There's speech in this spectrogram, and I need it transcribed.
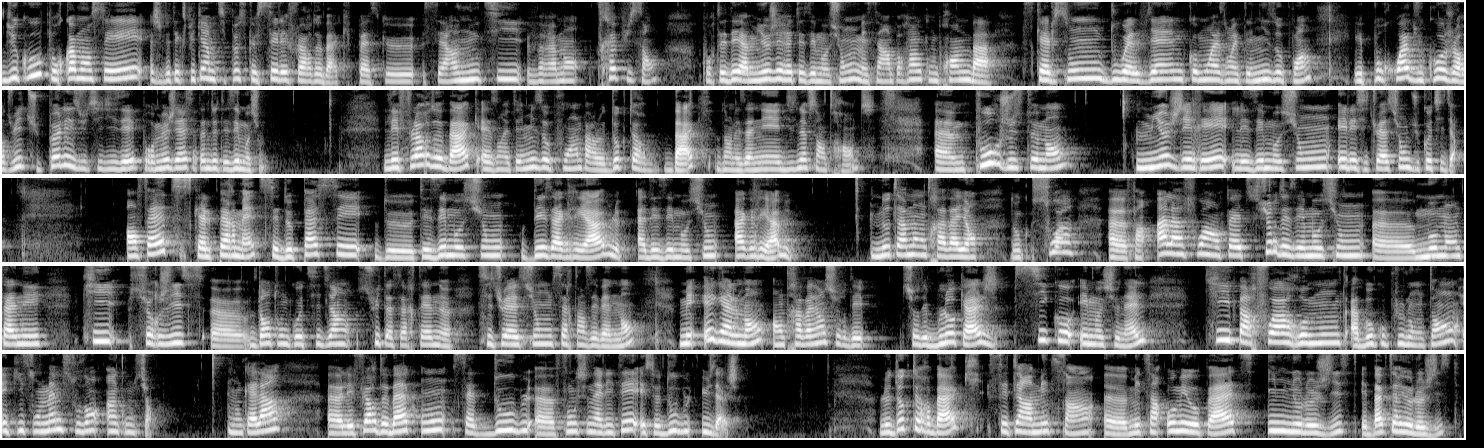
Du coup, pour commencer, je vais t'expliquer un petit peu ce que c'est les fleurs de bac, parce que c'est un outil vraiment très puissant pour t'aider à mieux gérer tes émotions, mais c'est important de comprendre bah, ce qu'elles sont, d'où elles viennent, comment elles ont été mises au point, et pourquoi du coup aujourd'hui tu peux les utiliser pour mieux gérer certaines de tes émotions. Les fleurs de bac, elles ont été mises au point par le docteur Bach dans les années 1930 euh, pour justement mieux gérer les émotions et les situations du quotidien. En fait, ce qu'elles permettent, c'est de passer de tes émotions désagréables à des émotions agréables, notamment en travaillant donc soit, euh, enfin à la fois en fait sur des émotions euh, momentanées qui surgissent euh, dans ton quotidien suite à certaines situations, certains événements, mais également en travaillant sur des, sur des blocages psycho-émotionnels qui parfois remontent à beaucoup plus longtemps et qui sont même souvent inconscients. Donc elle a, euh, les fleurs de bac ont cette double euh, fonctionnalité et ce double usage. Le docteur Bach, c'était un médecin, médecin homéopathe, immunologiste et bactériologiste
